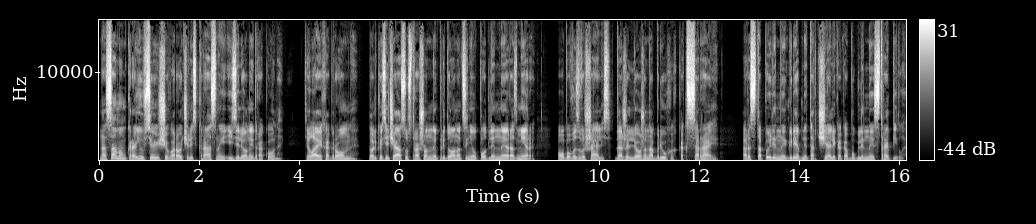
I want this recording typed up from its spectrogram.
На самом краю все еще ворочались красные и зеленые драконы. Тела их огромные. Только сейчас устрашенный Придон оценил подлинные размеры – Оба возвышались, даже лежа на брюхах, как сараи, а растопыренные гребни торчали, как обугленные стропила.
